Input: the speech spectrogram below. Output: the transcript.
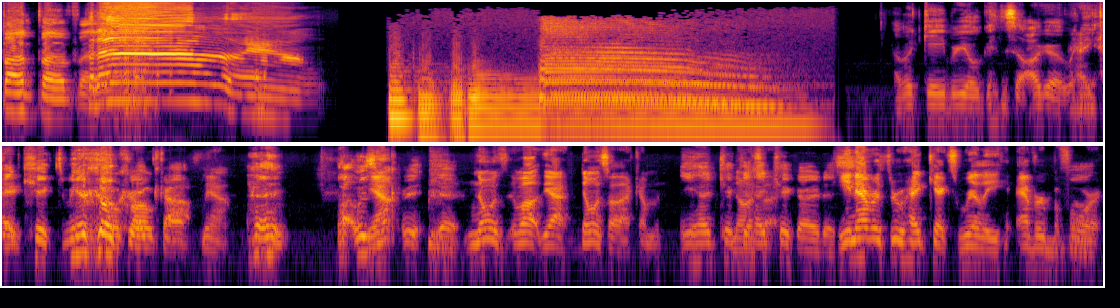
Bum, bum, bum. Gabriel Gonzaga when he Head head kick. kicked Mirko Cro Cop? Yeah. that was Yeah. Yeah, No one's well. Yeah, no one saw that coming. he head kicked No, a head kick artist. He never threw head kicks really ever before.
